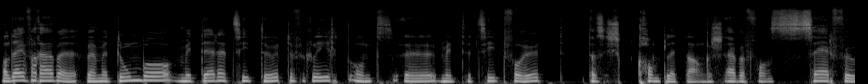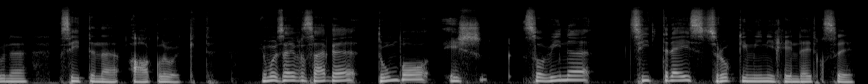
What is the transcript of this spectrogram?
Und einfach eben, wenn man Dumbo mit dieser Zeit dort vergleicht und äh, mit der Zeit von heute, das ist komplett anders. Eben von sehr vielen Seiten angeschaut. Ich muss einfach sagen, Dumbo ist so wie eine Zeitreise zurück in meine Kindheit gesehen.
